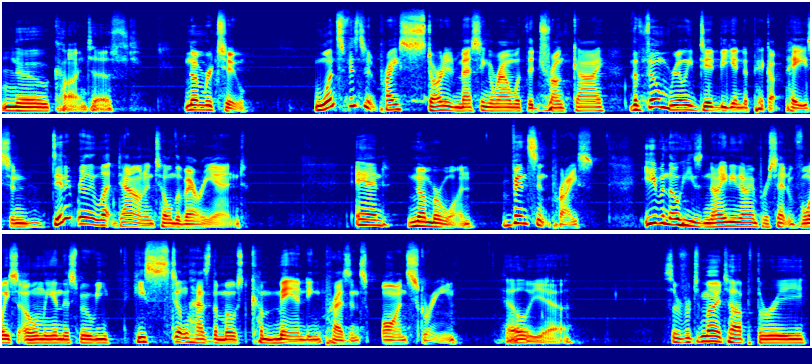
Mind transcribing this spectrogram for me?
No contest. Number two, once Vincent Price started messing around with the drunk guy, the film really did begin to pick up pace and didn't really let down until the very end. And number one, Vincent Price. Even though he's 99% voice only in this movie, he still has the most commanding presence on screen. Hell yeah. So for to my top three,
